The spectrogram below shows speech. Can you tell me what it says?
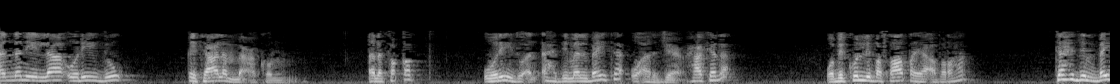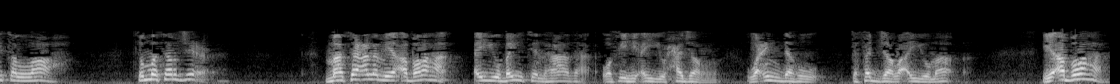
أنني لا أريد قتالا معكم أنا فقط أريد أن أهدم البيت وأرجع. هكذا؟ وبكل بساطة يا أبرهة تهدم بيت الله ثم ترجع. ما تعلم يا أبرهة أي بيت هذا وفيه أي حجر وعنده تفجر أي ماء؟ يا أبرهة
